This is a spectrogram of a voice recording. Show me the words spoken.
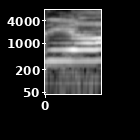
see ya.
